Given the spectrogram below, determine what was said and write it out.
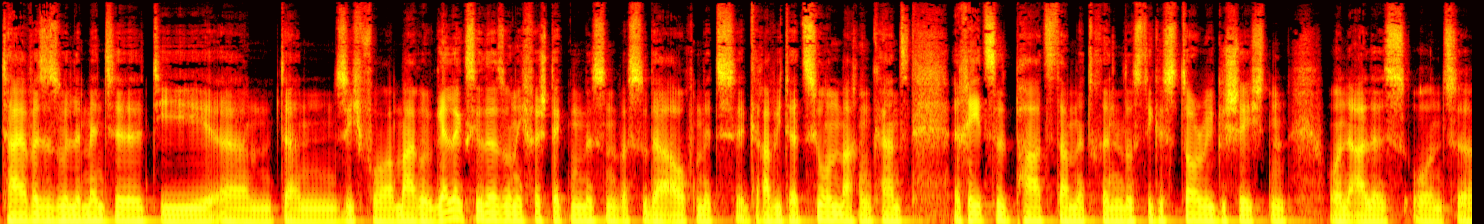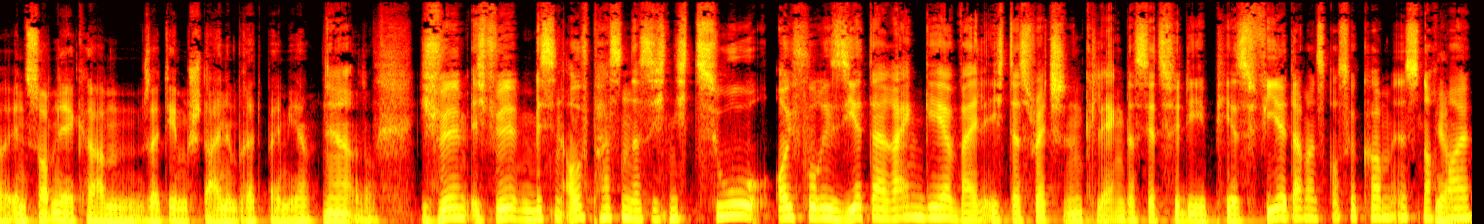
teilweise so Elemente, die ähm, dann sich vor Mario Galaxy oder so nicht verstecken müssen, was du da auch mit Gravitation machen kannst, Rätselparts damit drin, lustige Story-Geschichten und alles. Und äh, Insomniac haben seitdem Stein im Brett bei mir. Ja. Also, Ich will, ich will ein bisschen aufpassen, dass ich nicht zu euphorisiert da reingehe, weil ich das Ratchet Clank, das jetzt für die PS4 damals rausgekommen ist, nochmal.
